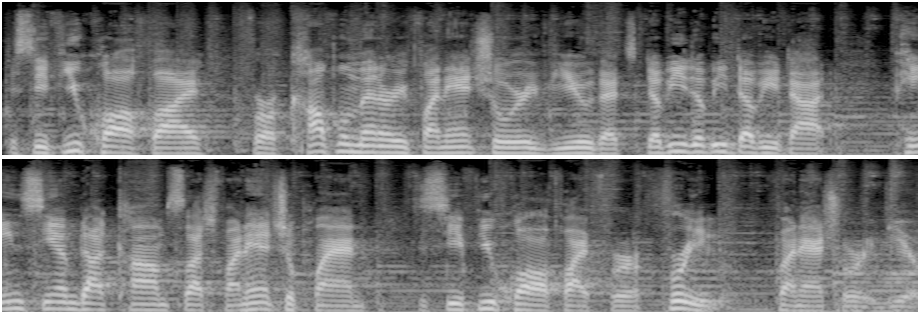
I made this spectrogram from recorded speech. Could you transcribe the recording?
to see if you qualify for a complimentary financial review. That's www.paynecm.com slash financial plan to see if you qualify for a free financial review.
